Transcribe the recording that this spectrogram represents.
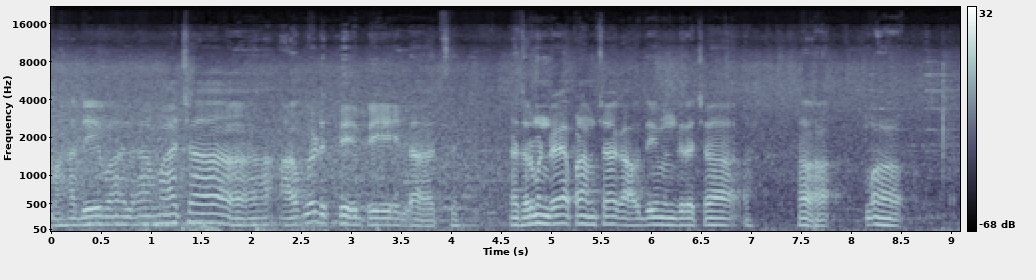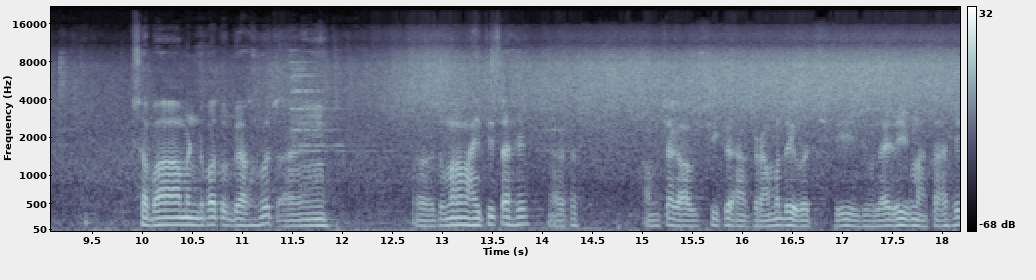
महादेवाला माझ्या आवडते बेलाच. तर मंडळी आपण आमच्या गावदेवी मंदिराच्या सभा मंडपात उभे आहोत आणि तुम्हाला माहितीच आहे आमच्या गावची ग्रा ग्रामदैवत ही झोलादेवी माता आहे.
